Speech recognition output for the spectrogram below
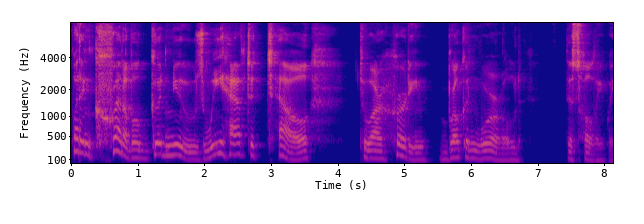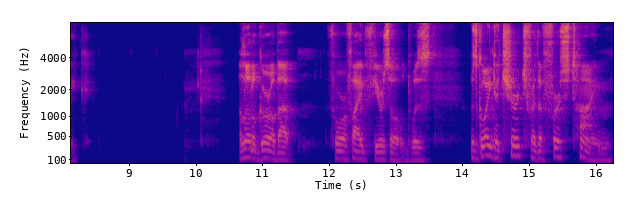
What incredible good news we have to tell to our hurting, broken world this Holy Week. A little girl about four or five years old was, was going to church for the first time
